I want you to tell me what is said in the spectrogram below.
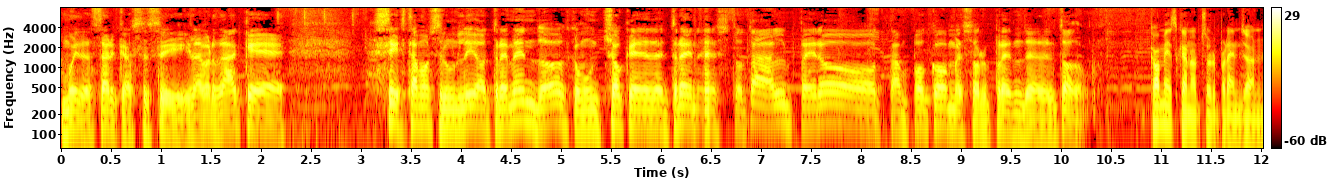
muy de cerca, sí, sí, y la verdad que sí, estamos en un lío tremendo, como un choque de trenes total, pero tampoco me sorprende del todo. Com és que no et sorprèn, John?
